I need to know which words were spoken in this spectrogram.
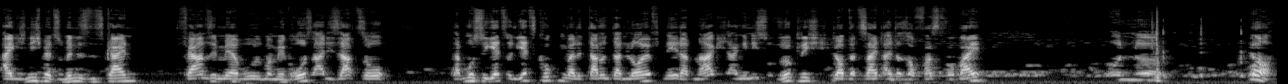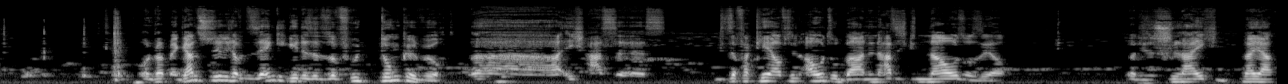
eigentlich nicht mehr, zumindest kein Fernsehen mehr, wo man mir großartig sagt, so, das musst du jetzt und jetzt gucken, weil es dann und dann läuft. Nee, das mag ich eigentlich nicht so wirklich. Ich glaube, das Zeitalter ist auch fast vorbei. Und äh, ja. Und was mir ganz schwierig auf die Senke geht, ist, dass es so früh dunkel wird. Ah, ich hasse es. Dieser Verkehr auf den Autobahnen, den hasse ich genauso sehr. Ja, dieses Schleichen. Naja,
